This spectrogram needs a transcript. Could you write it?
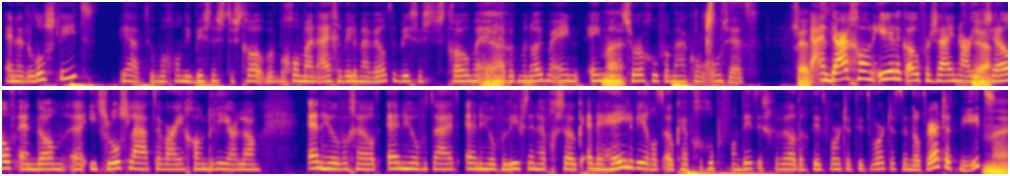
en het losliet, ja, toen begon die business te stromen, begon mijn eigen willen mij wel te business te stromen en Ja. heb ik me nooit meer één, één maand zorgen hoeven maken om omzet. Ja, en daar gewoon eerlijk over zijn naar Ja. jezelf en dan eh, iets loslaten waar je gewoon drie jaar lang en heel veel geld en heel veel tijd en heel veel liefde in hebt gestoken en de hele wereld ook hebt geroepen van dit is geweldig, dit wordt het, dit wordt het en dat werd het niet. Nee.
